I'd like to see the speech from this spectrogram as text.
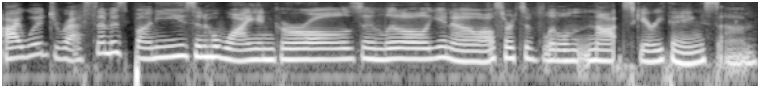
I would dress them as bunnies and Hawaiian girls and little, you know, all sorts of little not scary things. Um,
